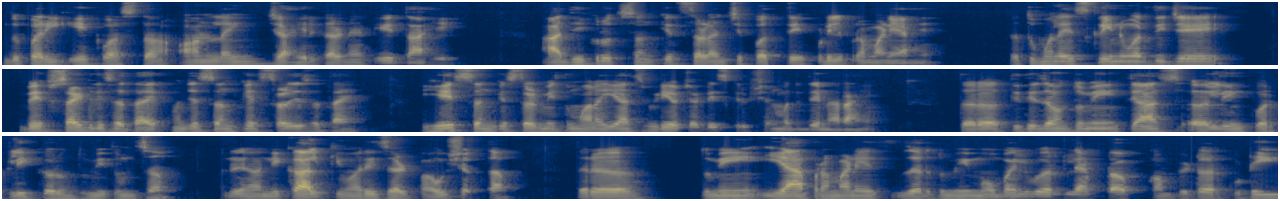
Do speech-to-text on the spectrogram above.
दुपारी एक वाजता ऑनलाईन जाहीर करण्यात येत आहे. अधिकृत संकेतस्थळांचे पत्ते पुढील प्रमाणे आहे. तर तुम्हाला स्क्रीनवरती जे वेबसाईट दिसत आहेत म्हणजे संकेतस्थळ दिसत आहे. हे संकेतस्थळ मी तुम्हाला याच व्हिडिओच्या डिस्क्रिप्शनमध्ये देणार आहे. तर तिथे जाऊन तुम्ही त्याच लिंकवर क्लिक करून तुम्ही तुमचं निकाल किंवा रिझल्ट पाहू शकता. तर तुम्ही याप्रमाणे जर तुम्ही मोबाईलवर लॅपटॉप कॉम्प्युटर कुठेही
